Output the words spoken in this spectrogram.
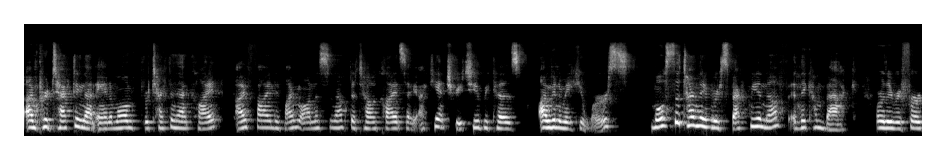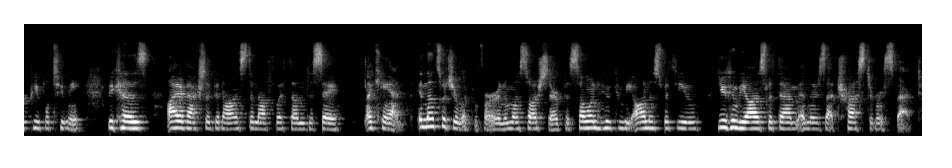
I'm protecting that animal, I'm protecting that client. I find if I'm honest enough to tell a client, say, I can't treat you because I'm going to make you worse, most of the time they respect me enough and they come back or they referred people to me because I have actually been honest enough with them to say, I can't. And that's what you're looking for in a massage therapist someone who can be honest with you, you can be honest with them, and there's that trust and respect.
